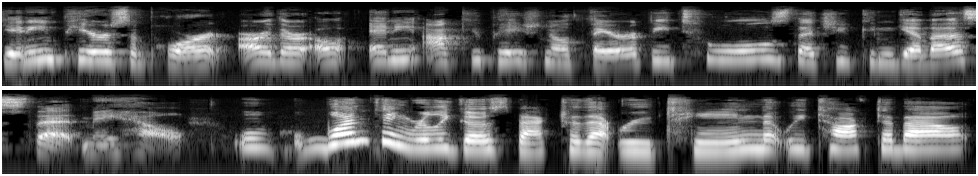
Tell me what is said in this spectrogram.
getting peer support are there any occupational therapy tools that you can give us that may help Well, one thing really goes back to that routine that we talked about.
